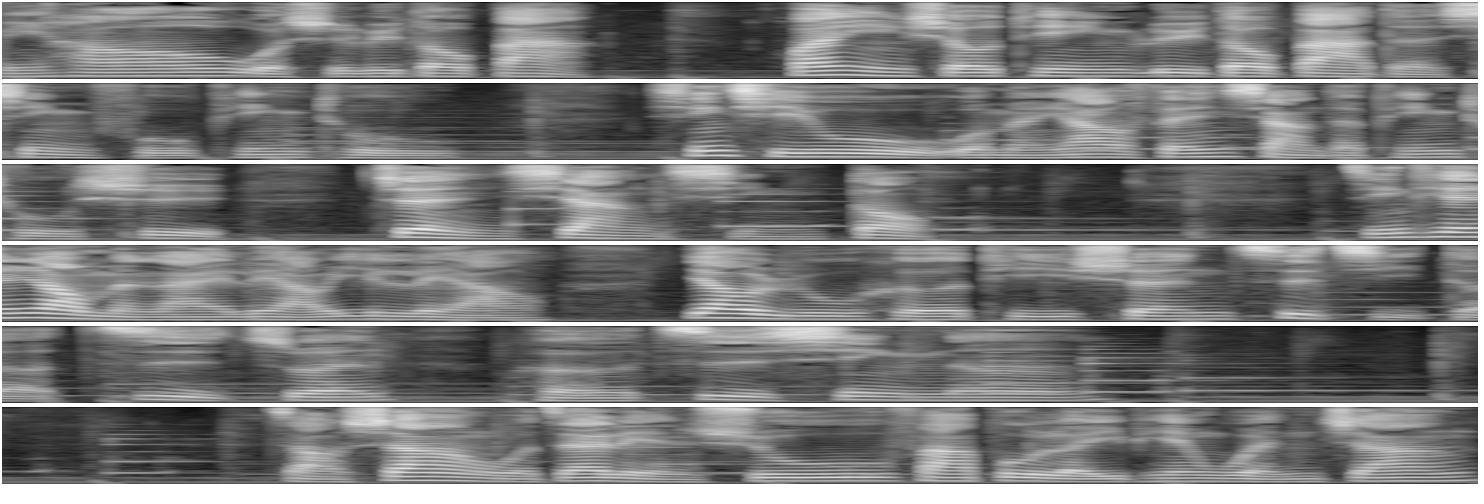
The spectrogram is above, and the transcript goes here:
你好，我是绿豆爸，欢迎收听绿豆爸的幸福拼图。星期五我们要分享的拼图是正向行动。今天让我们来聊一聊，要如何提升自己的自尊和自信呢？早上我在脸书发布了一篇文章，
